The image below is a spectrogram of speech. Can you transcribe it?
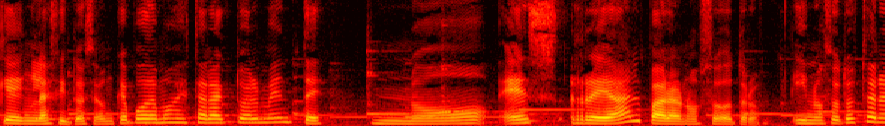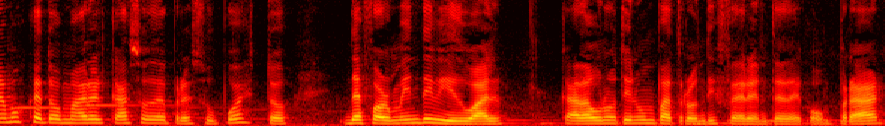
que en la situación que podemos estar actualmente no es real para nosotros. Y nosotros tenemos que tomar el caso de presupuesto de forma individual. Cada uno tiene un patrón diferente de comprar.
